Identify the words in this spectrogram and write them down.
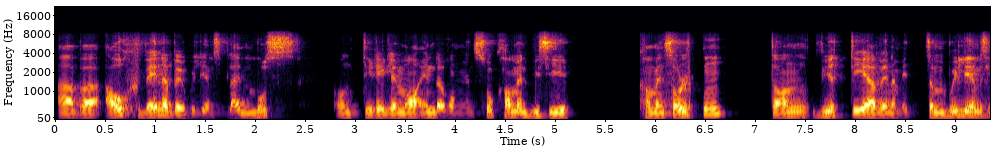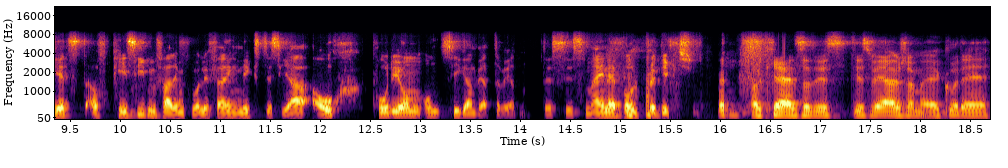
aber auch wenn er bei Williams bleiben muss und die Reglementänderungen so kommen, wie sie kommen sollten, dann wird der, wenn er mit dem Williams jetzt auf P7 fährt im Qualifying, nächstes Jahr auch Podium- und Sieganwärter werden. Das ist meine Bold Prediction. okay, also das, das wäre schon mal eine gute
